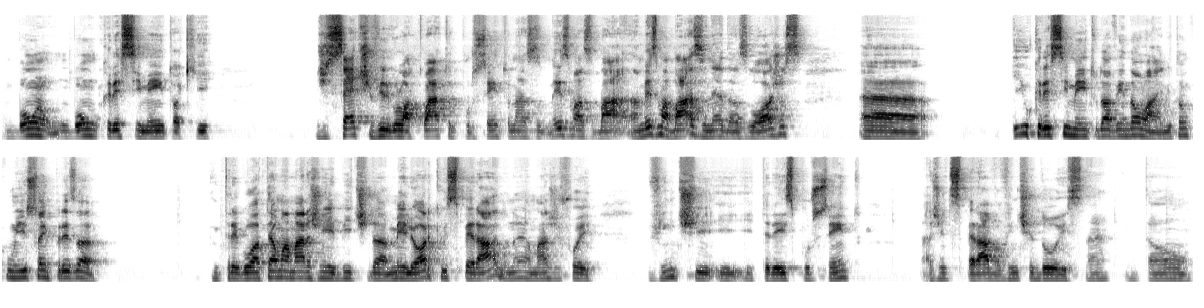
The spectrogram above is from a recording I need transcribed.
um, bom, um bom crescimento aqui de 7,4% nas mesmas na mesma base né, das lojas uh, e o crescimento da venda online. Então, com isso, a empresa entregou até uma margem EBITDA melhor que o esperado, né? A margem foi 23%, a gente esperava 22%, né? Então,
